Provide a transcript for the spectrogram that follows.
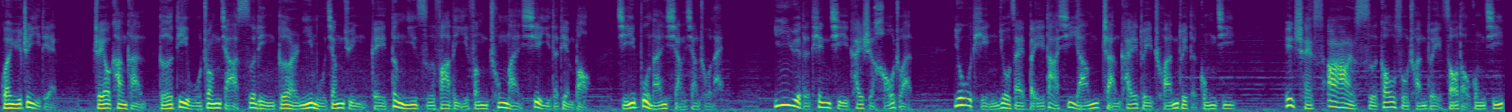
关于这一点，只要看看德第五装甲司令德尔尼姆将军给邓尼茨发的一封充满谢意的电报，即不难想象出来。一月的天气开始好转，游艇又在北大西洋展开对船队的攻击。HS 二二四高速船队遭到攻击，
